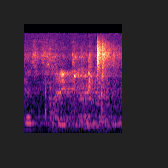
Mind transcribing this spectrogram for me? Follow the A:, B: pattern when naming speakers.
A: Yes,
